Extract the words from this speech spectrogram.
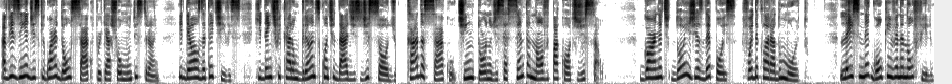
A vizinha disse que guardou o saco porque achou muito estranho e deu aos detetives, que identificaram grandes quantidades de sódio. Cada saco tinha em torno de 69 pacotes de sal. Garnett, dois dias depois, foi declarado morto. Lacey negou que envenenou o filho,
